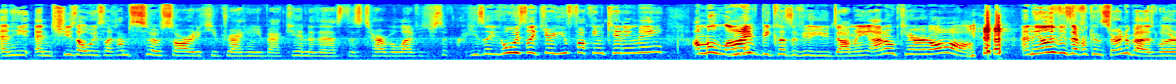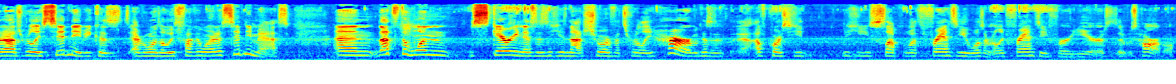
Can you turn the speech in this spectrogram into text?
And he and she's always like, I'm so sorry to keep dragging you back into this, this terrible life. And she's like, he's like, always like, are you fucking kidding me? I'm alive because of you, you dummy. I don't care at all. And the only thing he's ever concerned about is whether or not it's really Sydney because everyone's always fucking wearing a Sydney mask. And that's the one scariness is that he's not sure if it's really her because of, of course he he slept with Francie who wasn't really Francie for years. It was horrible.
